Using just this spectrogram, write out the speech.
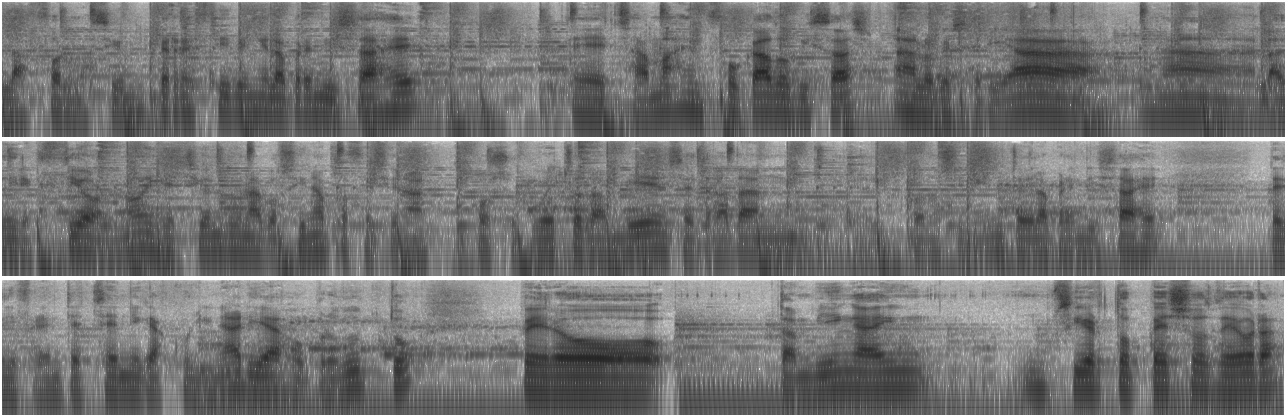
la formación que reciben el aprendizaje está más enfocado quizás a lo que sería la dirección y gestión de una cocina profesional. Por supuesto también se tratan el conocimiento y el aprendizaje de diferentes técnicas culinarias o productos, pero también hay un, cierto peso de horas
